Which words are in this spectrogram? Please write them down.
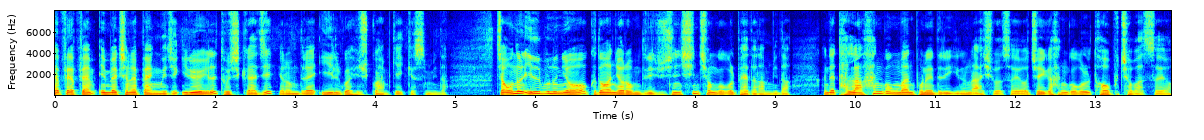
FFM 인백션의 백뮤직 일요일 2시까지 여러분들의 일과 휴식과 함께 있겠습니다. 자, 오늘 1부는요, 그동안 여러분들이 주신 신청곡을 배달합니다. 근데 달랑 한 곡만 보내드리기는 아쉬워서요. 저희가 한 곡을 더 붙여봤어요.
